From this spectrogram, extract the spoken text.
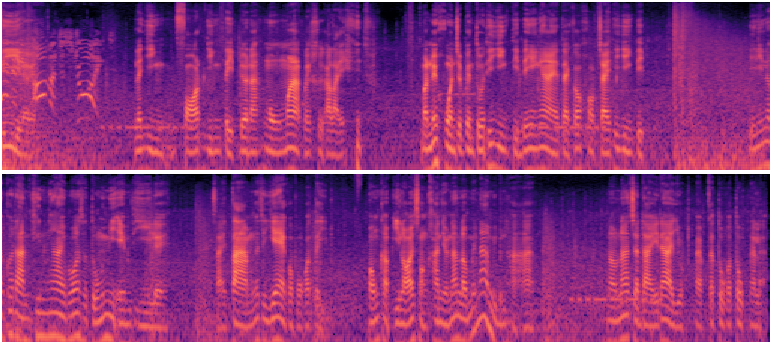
ซี่เลย และยิงฟอสยิงติดด้วยนะ งงมากเลยคืออะไร มันไม่ควรจะเป็นตัวที่ยิงติดได้ง่าย ๆ แต่ก็ขอบใจที่ยิงติด ทีนี้เราก็ดันขึ้นง่ายเพราะว่าศัตรูไม่มี MT เลย สายตามนก็จะแย่กว่าปกติ พร้อมกับอีร้อยสองคันอยู่นั่นเราไม่น่ามีปัญหา เราน่าจะไดได้อยู่แบบกระตุกกระตุกนั่นแหละ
